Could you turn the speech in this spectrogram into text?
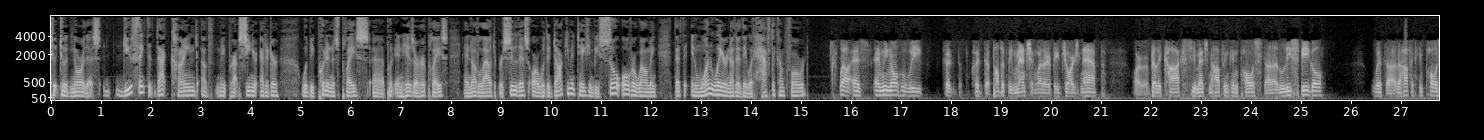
to, to ignore this." Do you think that that kind of maybe perhaps senior editor would be put in its place, uh, put in his or her place, and not allowed to pursue this, or would the documentation be so overwhelming that the, in one way or another they would have to come forward? Well, as and we know who we could could uh, publicly mention, whether it be George Knapp or Billy Cox. You mentioned the Huffington Post, uh, Lee Spiegel with uh, the Huffington Post.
